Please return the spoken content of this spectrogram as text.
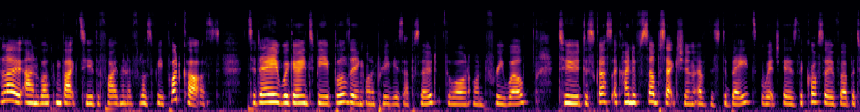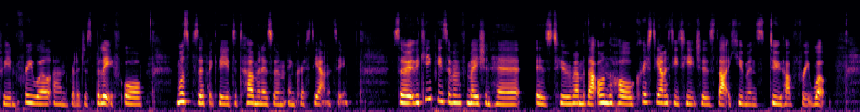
Hello, and welcome back to the Five Minute Philosophy podcast. Today, we're going to be building on a previous episode, the one on free will, to discuss a kind of subsection of this debate, which is the crossover between free will and religious belief, or more specifically, determinism in Christianity. So, the key piece of information here is to remember that on the whole, Christianity teaches that humans do have free will.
